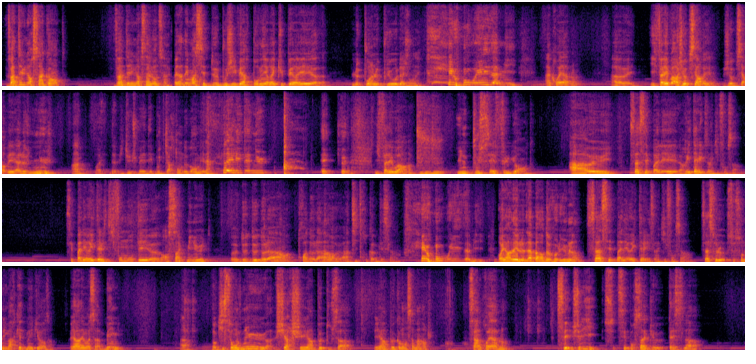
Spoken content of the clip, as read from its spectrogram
21h50, 21h55. Regardez-moi ces deux bougies vertes pour venir récupérer euh, le point le plus haut de la journée. oui, les amis? Incroyable, hein Ah ouais. Il fallait voir, j'ai observé. Hein. J'ai observé à l'œil nu. D'habitude, je mets des bouts de carton devant, mais là, il était nu. Il fallait voir. Hein. Une poussée fulgurante. Ah oui, oui. Ça, c'est pas les retails qui font ça. C'est pas les retails qui font monter euh, en 5 minutes de 2 dollars, 3 dollars, euh, un titre comme Tesla. Et oui, les amis. Regardez la barre de volume là. Ça, c'est pas les retails hein, qui font ça. Ça, ce, sont les market makers. Hein. Regardez-moi ça. Bing. Voilà. Donc ils sont venus chercher un peu tout ça. Et un peu comment ça marche. C'est incroyable. Hein. c'est, je te dis, c'est pour ça que Tesla,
